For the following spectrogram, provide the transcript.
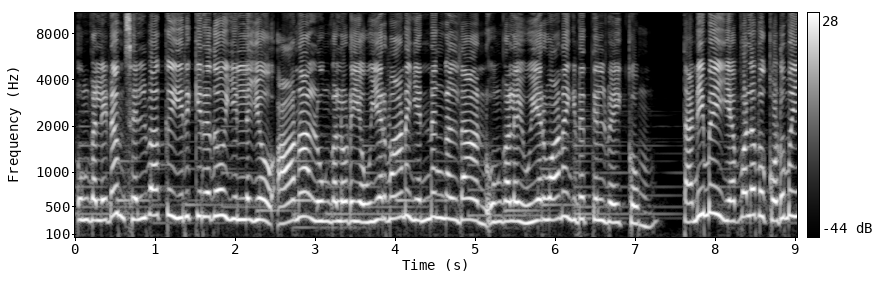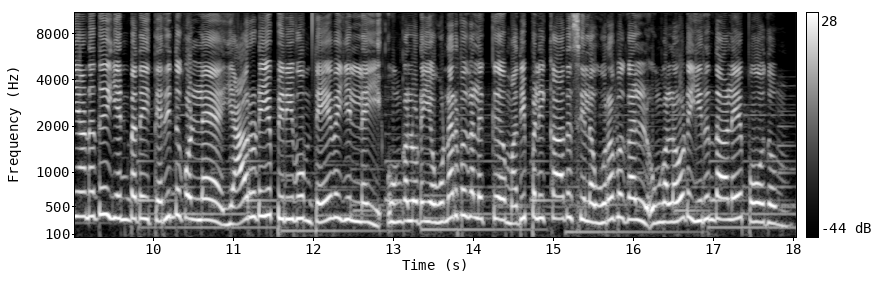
உங்களிடம் செல்வாக்கு இருக்கிறதோ இல்லையோ ஆனால் உங்களுடைய உயர்வான எண்ணங்கள் தான் உங்களை உயர்வான இடத்தில் வைக்கும். தனிமை எவ்வளவு கொடுமையானது என்பதை தெரிந்து கொள்ள யாருடைய பிரிவும் தேவையில்லை. உங்களுடைய உணர்வுகளுக்கு மதிப்பளிக்காத சில உறவுகள் உங்களோடு இருந்தாலே போதும்.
